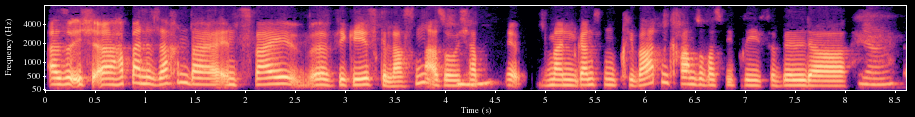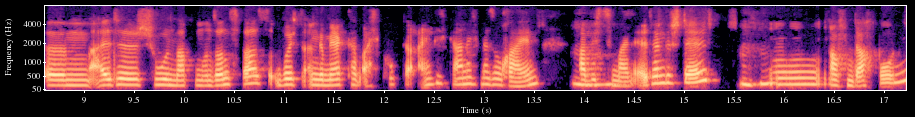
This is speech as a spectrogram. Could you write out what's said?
Also ich äh, habe meine Sachen bei in zwei äh, WGs gelassen. Also ich habe mhm. meinen ganzen privaten Kram, sowas wie Briefe, Bilder, ja. ähm, alte Schulmappen und sonst was, wo ich dann gemerkt habe, ach, ich gucke da eigentlich gar nicht mehr so rein, mhm. habe ich zu meinen Eltern gestellt mhm. mh, mm, auf dem Dachboden.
